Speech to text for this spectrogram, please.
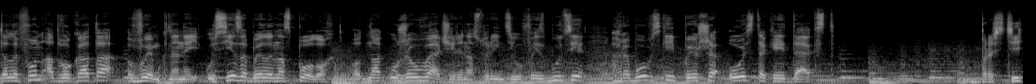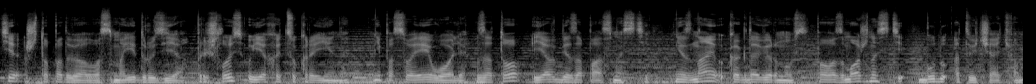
Телефон адвоката вимкнений. Усі забили на сполох. Однак уже ввечері на сторінці у Фейсбуці Грабовський пише ось такий текст. Простите, что подвел вас, мои друзья. Пришлось уехать с Украины, не по своей воле. Зато я в безопасности. Не знаю, когда вернусь. По возможности буду отвечать вам.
